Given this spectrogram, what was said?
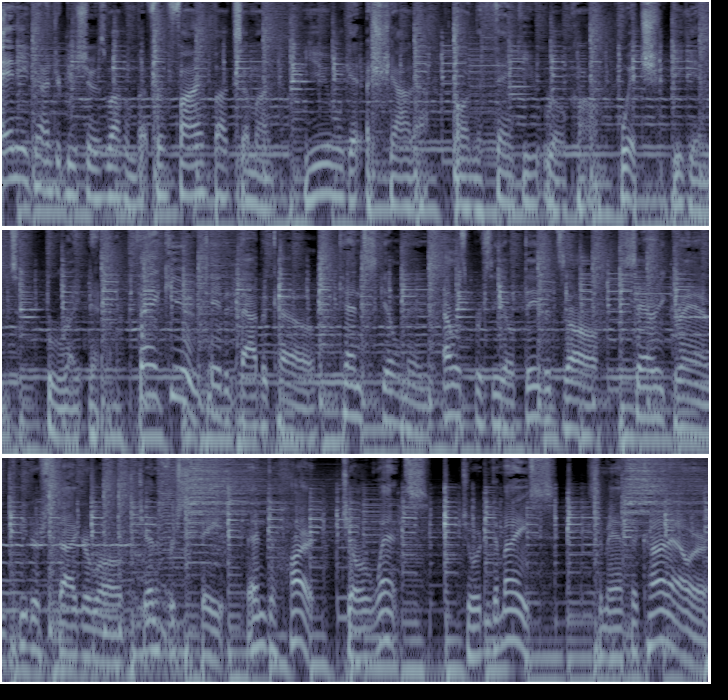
any contribution is welcome, but for five bucks a month, you will get a shout out on the thank you roll call, which begins right now. Thank you, David Babico, Ken Skillman, Ellis Brazil, David Zoll, Sari Graham, Peter Steigerwald, Jennifer Spate, Ben DeHart, Joel Wentz, Jordan DeMice, Samantha Conauer,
